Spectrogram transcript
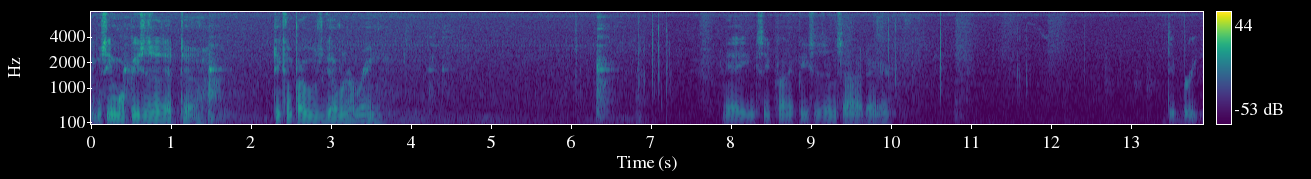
You can see more pieces of that uh, decomposed governor ring. Yeah, you can see plenty of pieces inside there. Debris.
